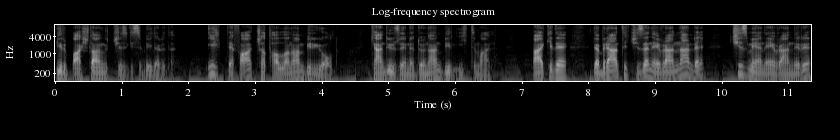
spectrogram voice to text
bir başlangıç çizgisi belirdi. İlk defa çatallanan bir yol, kendi üzerine dönen bir ihtimal. Belki de labirenti çizen evrenlerle çizmeyen evrenleri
